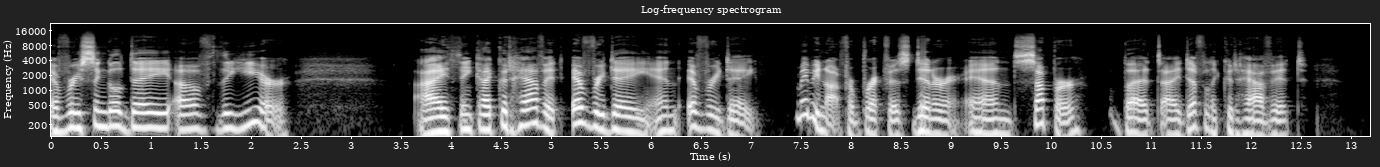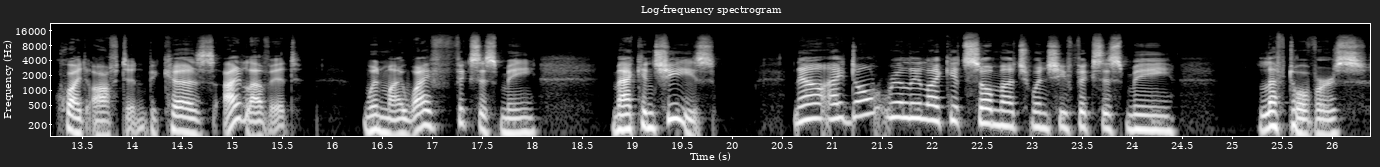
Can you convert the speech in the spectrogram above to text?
every single day of the year. I think I could have it every day and every day maybe not for breakfast, dinner, and supper, but I definitely could have it quite often because I love it when my wife fixes me mac and cheese. Now, I don't really like it so much when she fixes me leftovers.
